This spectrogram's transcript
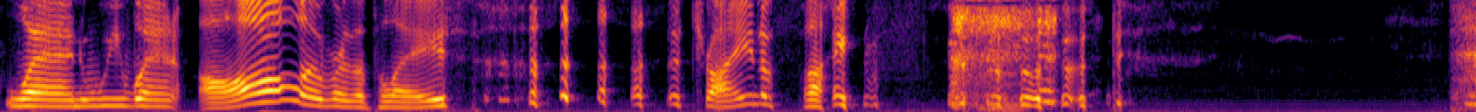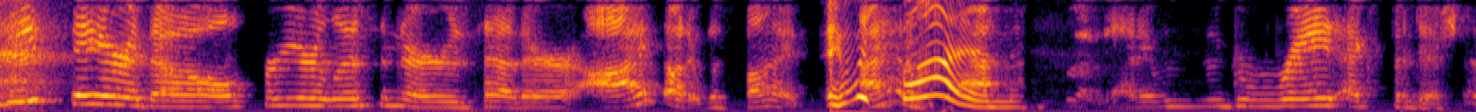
when we went all over the place trying to find food. To be fair, though, for your listeners, Heather, I thought it was fun. It was fun. It was a great expedition.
